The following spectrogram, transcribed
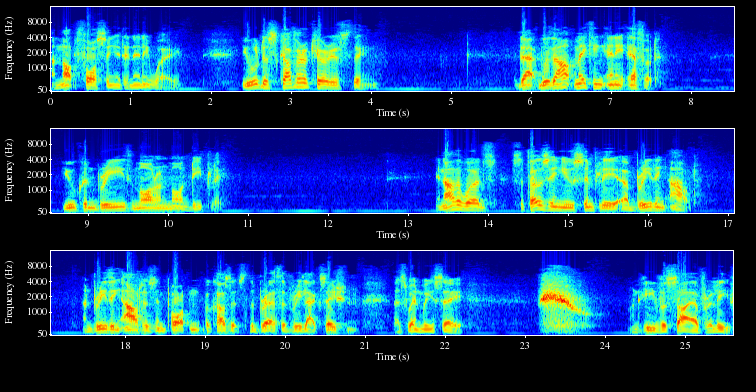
and not forcing it in any way, you will discover a curious thing that without making any effort, you can breathe more and more deeply. In other words, supposing you simply are breathing out, and breathing out is important because it's the breath of relaxation, as when we say, Phew, and heave a sigh of relief.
